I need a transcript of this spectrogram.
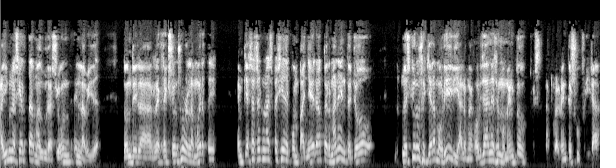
hay una cierta maduración en la vida donde la reflexión sobre la muerte empieza a ser una especie de compañera permanente. Yo no es que uno se quiera morir y a lo mejor ya en ese momento, pues naturalmente sufrirá,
